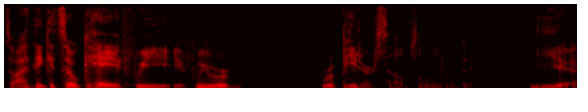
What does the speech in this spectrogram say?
So I think it's okay if we if we re- repeat ourselves a little bit. Yeah.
